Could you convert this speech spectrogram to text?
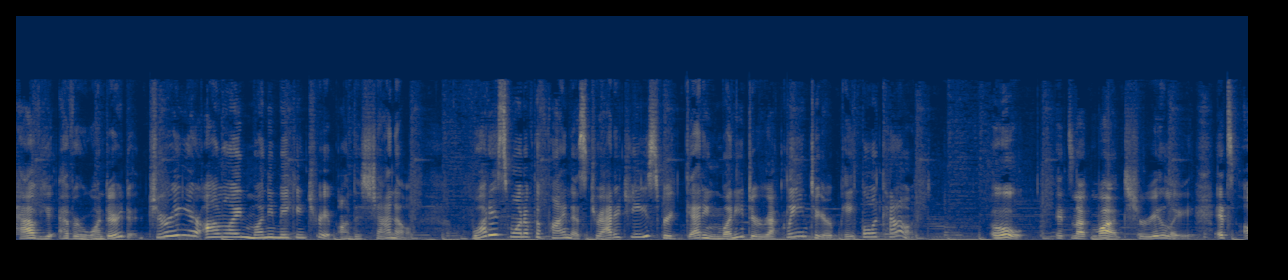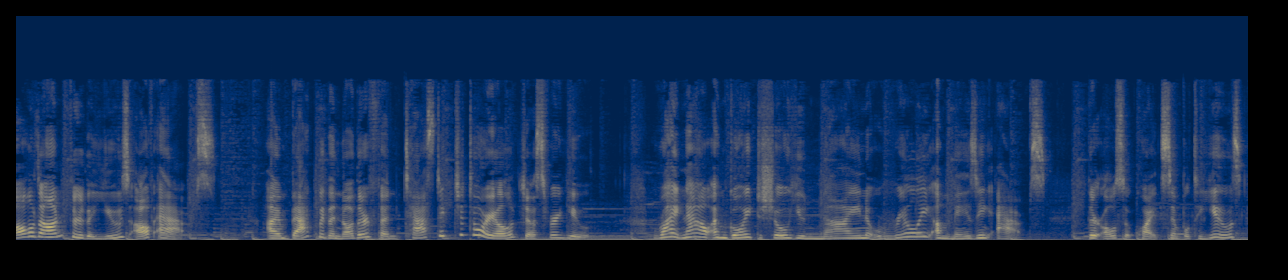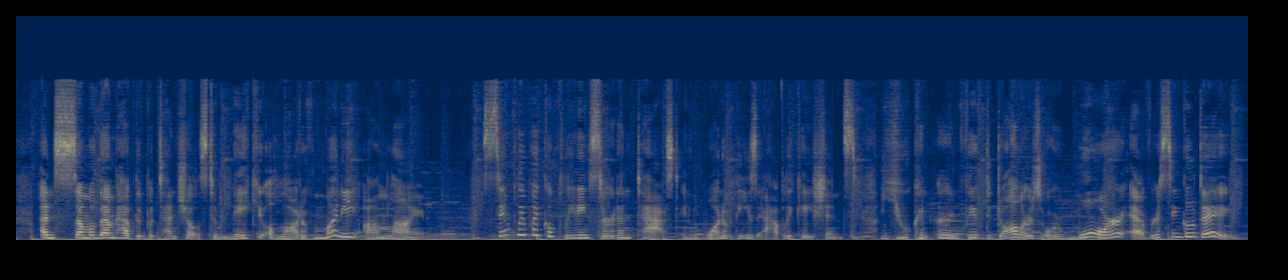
Have you ever wondered during your online money making trip on this channel, what is one of the finest strategies for getting money directly into your PayPal account? Oh, it's not much, really. It's all done through the use of apps. I'm back with another fantastic tutorial just for you. Right now, I'm going to show you 9 really amazing apps. They're also quite simple to use, and some of them have the potentials to make you a lot of money online. Simply by completing certain tasks in one of these applications, you can earn $50 or more every single day.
